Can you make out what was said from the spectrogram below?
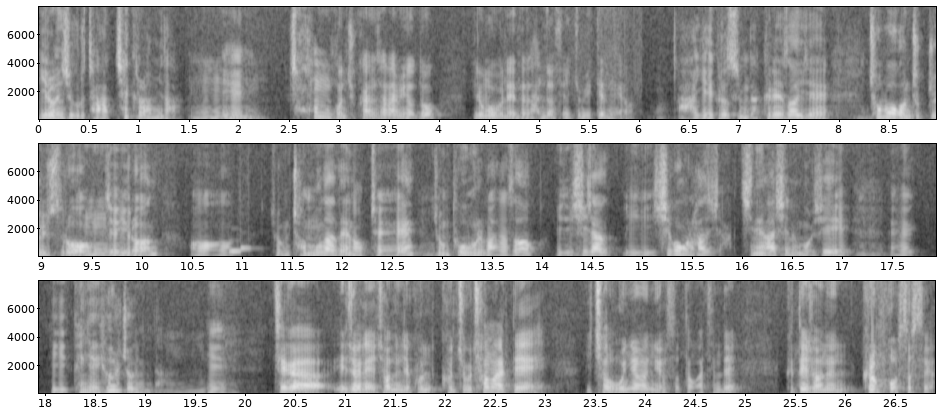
이런 식으로 다 체크를 합니다. 음. 예. 처음 건축하는 사람이어도 이런 부분에 대해서 안전성이 좀 있겠네요. 아, 예, 그렇습니다. 그래서 이제 초보 건축주일수록 음. 이제 이런 어, 좀 전문화된 업체에 음. 좀 도움을 받아서 이제 시작 이 시공을 하, 진행하시는 것이 음. 예, 이 굉장히 효율적입니다. 예. 제가 예전에 저는 이제 건, 건축을 처음 할 때 2005년이었었던 것 같은데 그때 저는 그런 거 없었어요.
